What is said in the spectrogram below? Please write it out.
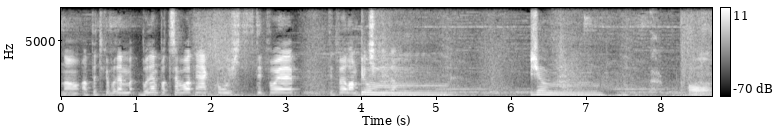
No a teďka budem, budem potřebovat nějak použít ty tvoje, ty tvoje lampičky tam. Žum. Žum. Oh.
